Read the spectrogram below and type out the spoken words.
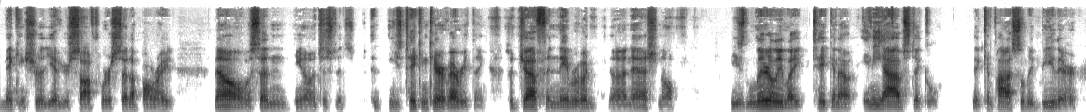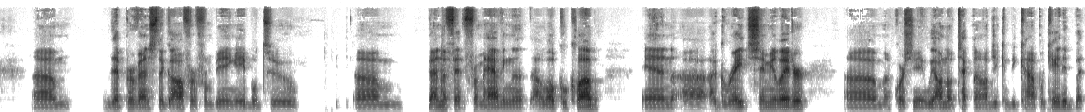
making sure that you have your software set up all right now all of a sudden, you know, it's just it's he's taking care of everything. So Jeff in Neighborhood uh, National, he's literally like taking out any obstacle that can possibly be there um, that prevents the golfer from being able to um, benefit from having a local club and uh, a great simulator. Um, of course, we all know technology can be complicated, but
